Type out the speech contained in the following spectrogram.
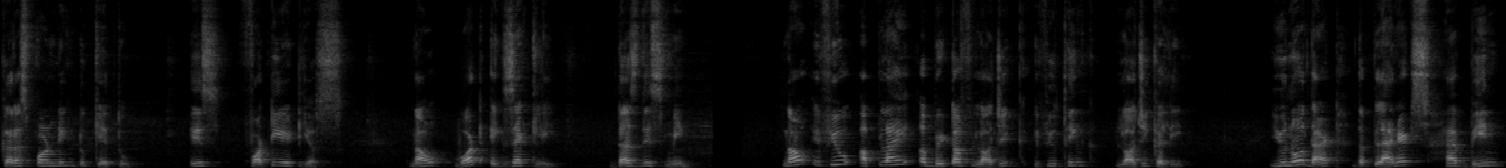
corresponding to Ketu is 48 years. Now, what exactly does this mean? Now, if you apply a bit of logic, if you think logically, you know that the planets have been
